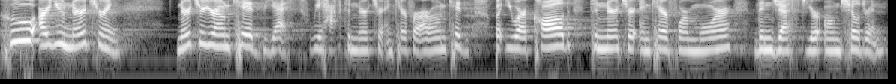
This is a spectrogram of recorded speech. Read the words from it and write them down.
Who are you nurturing? Nurture your own kids. Yes, we have to nurture and care for our own kids, but you are called to nurture and care for more than just your own children.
